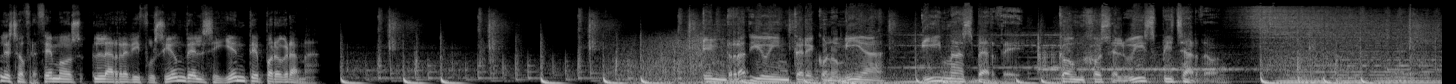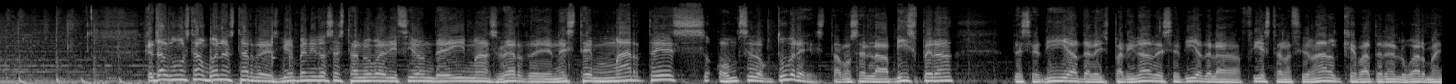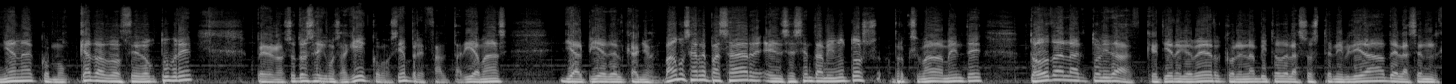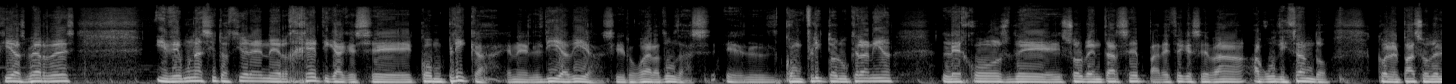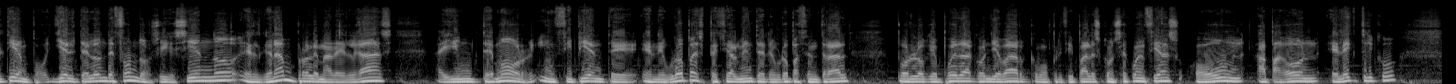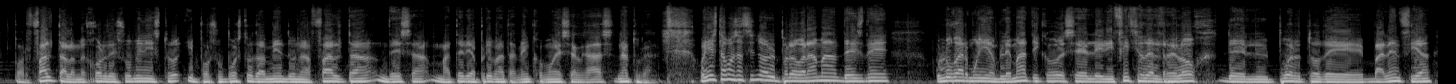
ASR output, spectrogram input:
Les ofrecemos la redifusión del siguiente programa. En Radio Intereconomía, I Más Verde, con José Luis Pichardo. ¿Qué tal? ¿Cómo están? Buenas tardes. Bienvenidos a esta nueva edición de I Más Verde en este martes 11 de octubre. Estamos en la víspera de ese día de la hispanidad, de ese día de la fiesta nacional que va a tener lugar mañana, como cada 12 de octubre. Pero nosotros seguimos aquí, como siempre, faltaría más y al pie del cañón. Vamos a repasar en 60 minutos aproximadamente toda la actualidad que tiene que ver con el ámbito de la sostenibilidad, de las energías verdes y de una situación energética que se complica en el día a día, sin lugar a dudas. El conflicto en Ucrania, lejos de solventarse, parece que se va agudizando con el paso del tiempo. Y el telón de fondo sigue siendo el gran problema del gas. Hay un temor incipiente en Europa, especialmente en Europa Central, por lo que pueda conllevar como principales consecuencias o un apagón eléctrico por falta a lo mejor de suministro y por supuesto también de una falta de esa materia prima también como es el gas natural. Hoy estamos haciendo el programa desde un lugar muy emblemático, es el edificio del reloj del puerto de Valencia.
